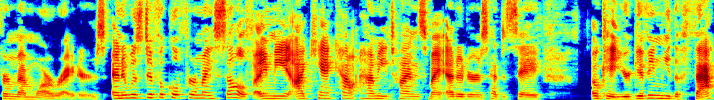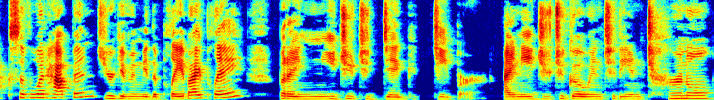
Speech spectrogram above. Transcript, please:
for memoir writers. And it was difficult for myself. I mean, I can't count how many times my editors had to say, okay, you're giving me the facts of what happened, you're giving me the play by play, but I need you to dig deeper. I need you to go into the internal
